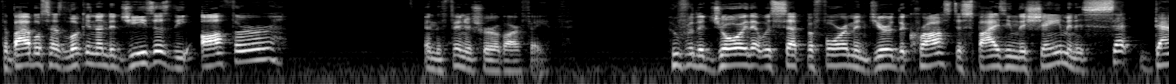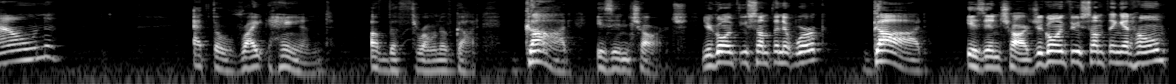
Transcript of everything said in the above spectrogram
The Bible says, looking unto Jesus, the author and the finisher of our faith, who for the joy that was set before him endured the cross, despising the shame, and is set down at the right hand of the throne of God. God is in charge. You're going through something at work? God is in charge. You're going through something at home,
